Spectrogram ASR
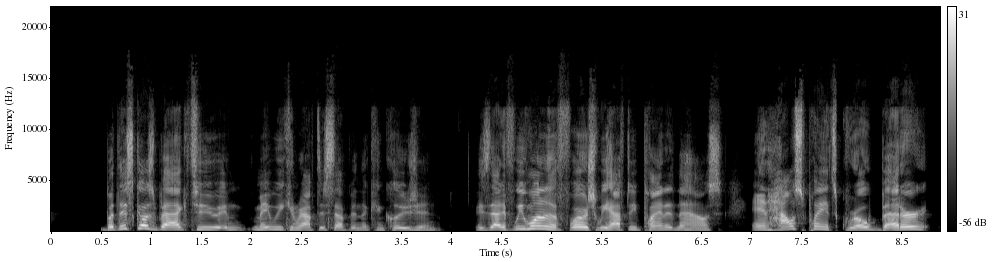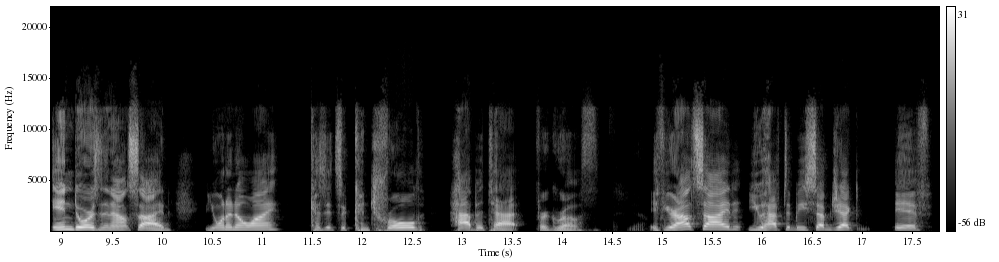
But this goes back to, and maybe we can wrap this up in the conclusion, is that if we want to flourish, we have to be planted in the house. And house plants grow better indoors than outside. You want to know why? Because it's a controlled habitat for growth. Yeah. If you're outside, you have to be subject if,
